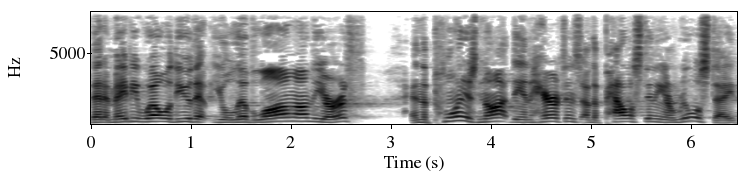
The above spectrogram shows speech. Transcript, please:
that it may be well with you that you'll live long on the earth. And the point is not the inheritance of the Palestinian real estate,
